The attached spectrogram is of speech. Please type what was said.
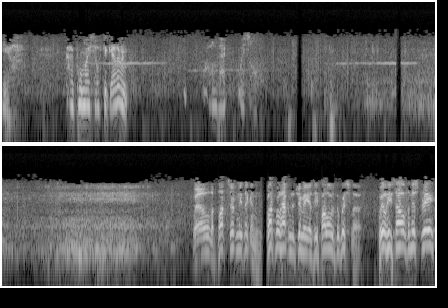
Yeah. Got to pull myself together and follow that whistle. Well, the plot certainly thickens. What will happen to Jimmy as he follows the Whistler? Will he solve the mystery?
